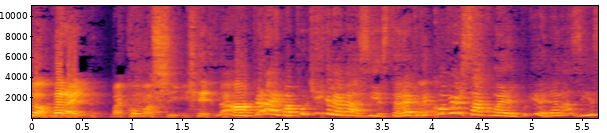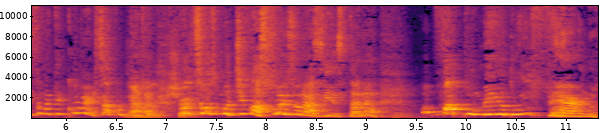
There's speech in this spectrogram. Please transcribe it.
Não, peraí, mas como assim? Não, peraí, mas por que ele é nazista, né? Tem que conversar com ele. Porque ele é nazista, mas tem que conversar por? Aham, sure. Quais são as motivações do nazista, né? Vá pro meio do inferno.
